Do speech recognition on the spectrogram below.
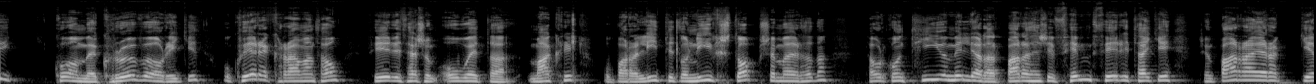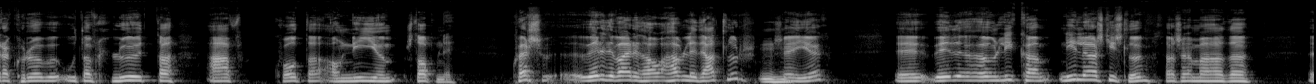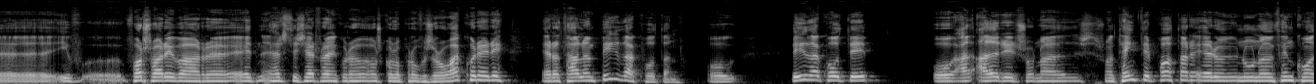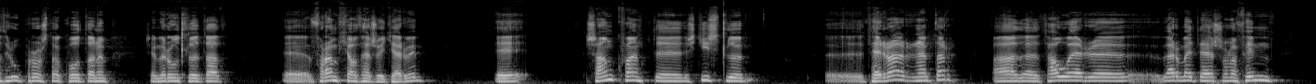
koma með kröfu á ríkið og hver er krafan þá fyrir þessum óveita makril og bara lítill og nýr stopp sem að er þarna, þá er komin 10 miljardar bara þessi 5 fyrirtæki sem bara er að gera kröfu út af hluta af kvóta á nýjum stopni. Hvers verði væri þá hafliði allur, segi ég. E, við höfum líka nýlega skýslu þar sem að e, í forsvari var einn helsti sérfræðingur á skólaprófessor á Akureyri er að tala um byggðakvótan og byggðakvóti og að, aðrir svona, svona tengtir pottar eru núna um 5,3% af kvótanum sem er útlutað e, fram hjá þessu kerfi. E, samkvæmt e, skýslu e, þeirra er nefndar að þá er verðmætið þess svona 5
